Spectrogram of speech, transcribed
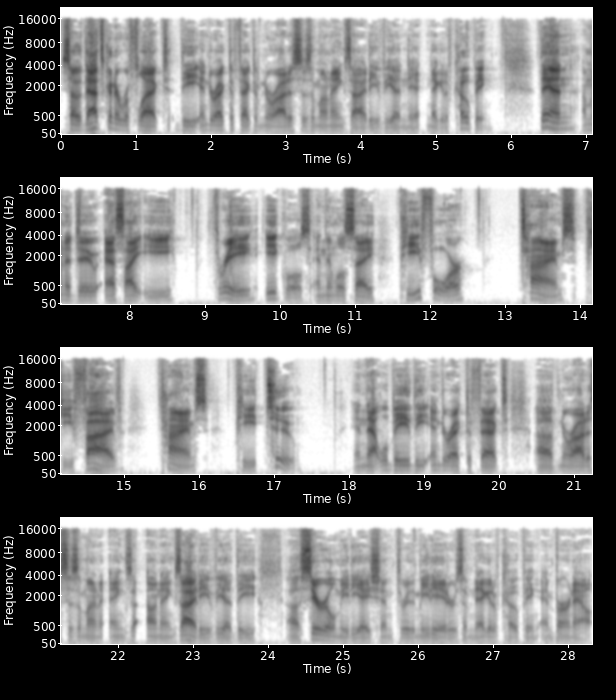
So that's going to reflect the indirect effect of neuroticism on anxiety via ne negative coping. Then I'm going to do SIE3 equals, and then we'll say P4 times P5 times P2. And that will be the indirect effect of neuroticism on, anxi on anxiety via the uh, serial mediation through the mediators of negative coping and burnout.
